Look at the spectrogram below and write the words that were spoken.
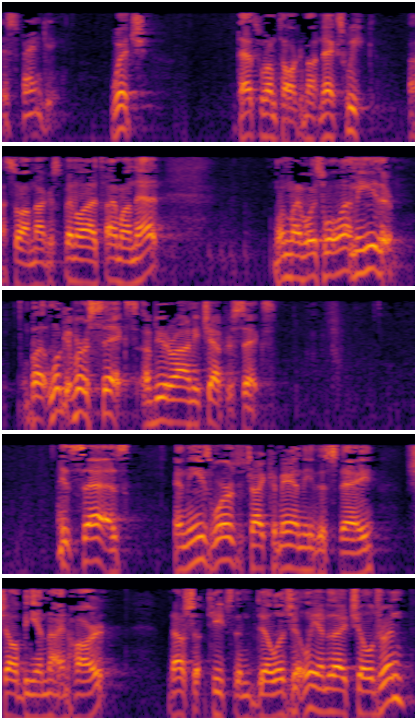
is spanking, which that's what I'm talking about next week. Uh, so I'm not going to spend a lot of time on that. One, my voice won't let me either. But look at verse 6 of Deuteronomy chapter 6. It says, And these words which I command thee this day shall be in thine heart. Thou shalt teach them diligently unto thy children,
